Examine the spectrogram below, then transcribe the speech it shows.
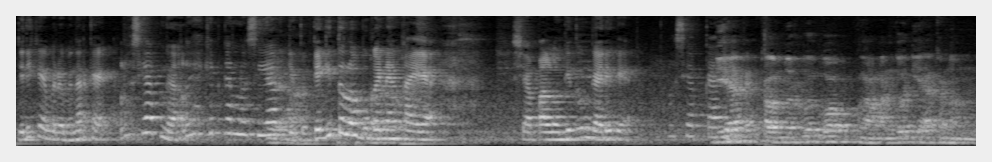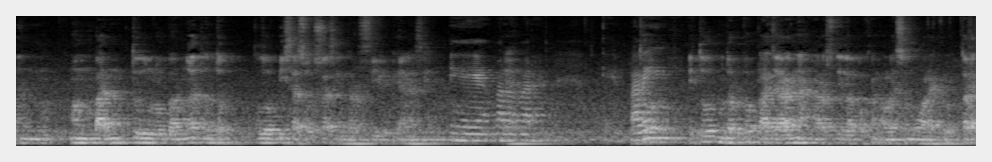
Jadi kayak benar-benar kayak lo siap nggak? Lo yakin kan lo siap Iya. gitu? Kayak gitu loh, bukan yang kayak siapa lo gitu nggak dia kayak lo siap kan? Dia Gitu. kalau menurut gue, gue pengalaman gue dia akan mem- membantu lu banget untuk lu bisa sukses interview ya nggak sih? Iya iya parah Iya. parah. Oke, paling itu, itu menurut gue pelajaran yang harus dilakukan oleh semua rekruter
